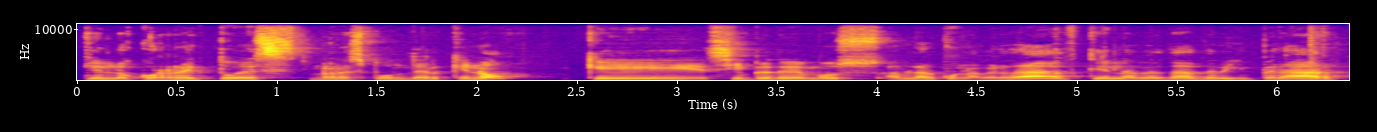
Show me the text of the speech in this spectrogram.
que lo correcto es responder que no, que siempre debemos hablar con la verdad, que la verdad debe imperar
